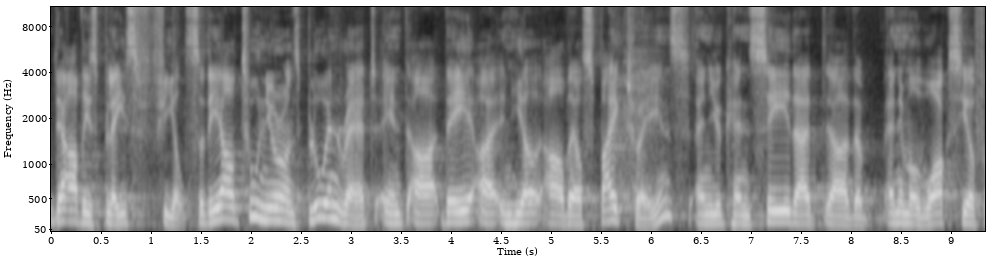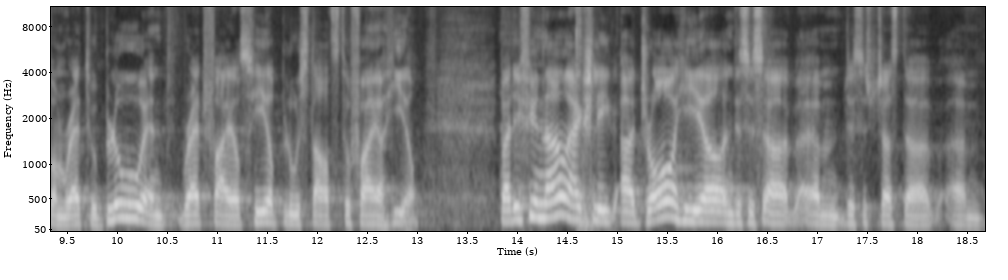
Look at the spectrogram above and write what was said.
there are these place fields. So there are two neurons, blue and red, and uh, they are in here are their spike trains. And you can see that uh, the animal walks here from red to blue, and red fires here, blue starts to fire here. But if you now actually uh, draw here, and this is, uh, um, this is just a, um,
